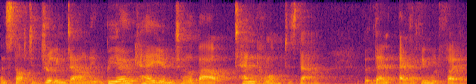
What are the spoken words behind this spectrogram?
and started drilling down, it would be okay until about 10 kilometres down, but then everything would fail.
